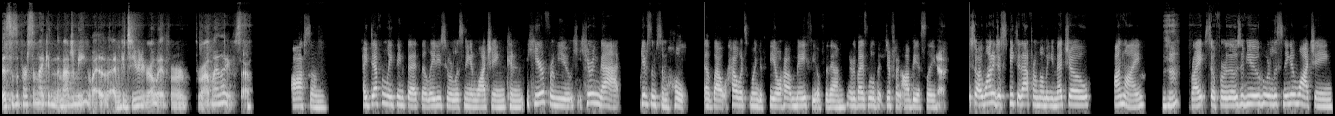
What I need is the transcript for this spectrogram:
this is a person I can imagine being with and continuing to grow with for throughout my life. So Awesome. I definitely think that the ladies who are listening and watching can hear from you. Hearing that gives them some hope about how it's going to feel, how it may feel for them. Everybody's a little bit different, obviously. Yeah. So I want to just speak to that for a moment. You met Joe online, mhm. right? So for those of you who are listening and watching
